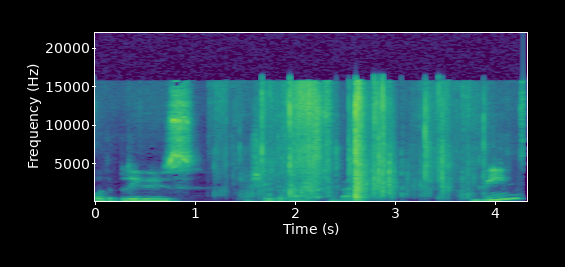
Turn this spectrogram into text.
All the blues. I'll show you the fabrics in the back. Greens.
